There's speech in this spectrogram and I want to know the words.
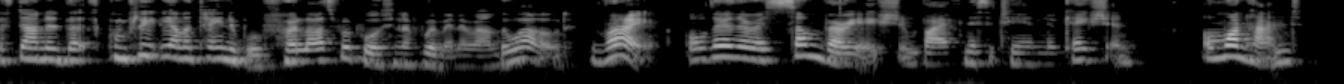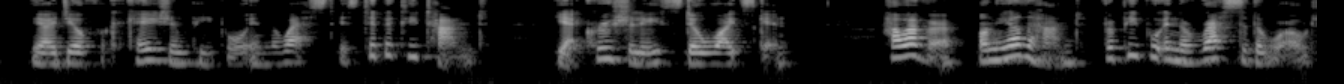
a standard that's completely unattainable for a large proportion of women around the world. Right, although there is some variation by ethnicity and location. On one hand, the ideal for Caucasian people in the West is typically tanned, yet crucially still white skin. However, on the other hand, for people in the rest of the world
